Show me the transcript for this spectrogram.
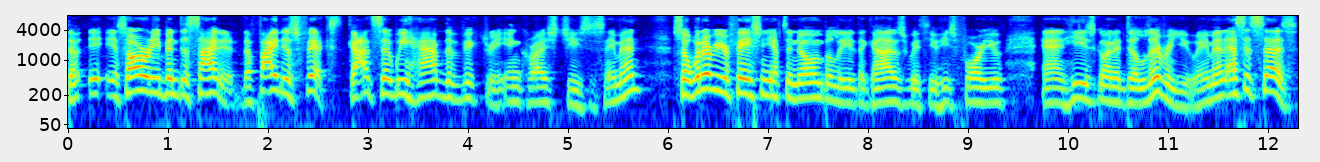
The, it's already been decided. The fight is fixed. God said we have the victory in Christ Jesus. Amen? So, whatever you're facing, you have to know and believe that God is with you. He's for you, and He's going to deliver you. Amen. As it says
